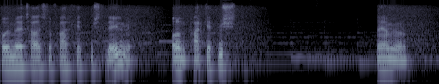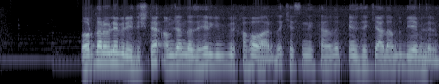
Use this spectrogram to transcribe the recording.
soymaya çalıştığını fark etmişti değil mi? Oğlum fark etmiş. Anlayamıyorum. Lordlar öyle biriydi işte. Amcam da zehir gibi bir kafa vardı. Kesinlikle tanıdığım en zeki adamdı diyebilirim.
